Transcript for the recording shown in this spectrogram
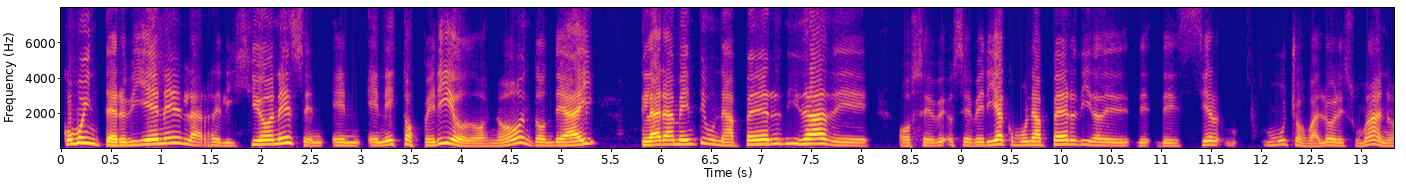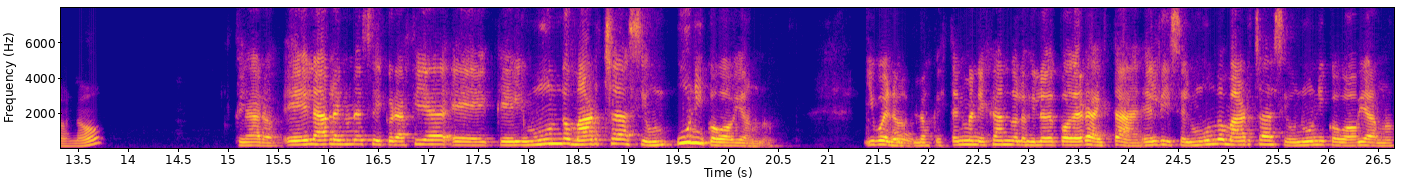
cómo intervienen las religiones en, en, en estos periodos, ¿no? En donde hay claramente una pérdida de, o se, vería como una pérdida de, muchos valores humanos, ¿no? Claro, él habla en una psicografía eh, que el mundo marcha hacia un único gobierno. Y bueno, oh. los que estén manejando los hilos de poder, ahí está. Él dice, el mundo marcha hacia un único gobierno.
